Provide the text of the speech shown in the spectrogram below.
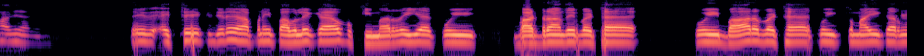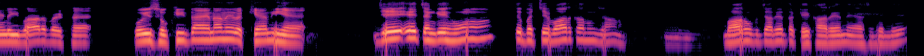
ਹਾਂਜੀ ਹਾਂਜੀ। ਤੇ ਇੱਥੇ ਇੱਕ ਜਿਹੜੇ ਆਪਣੀ ਪਬਲਿਕ ਹੈ ਉਹ ਭੁੱਖੀ ਮਰ ਰਹੀ ਹੈ। ਕੋਈ ਬਾਰਡਰਾਂ ਤੇ ਬੈਠਾ ਹੈ ਕੋਈ ਬਾਹਰ ਬੈਠਾ ਹੈ ਕੋਈ ਕਮਾਈ ਕਰਨ ਲਈ ਬਾਹਰ ਬੈਠਾ ਹੈ। ਕੋਈ ਸੁਖੀ ਤਾਂ ਇਹਨਾਂ ਨੇ ਰੱਖਿਆ ਨਹੀਂ ਹੈ। ਜੇ ਇਹ ਚੰਗੇ ਹੋਣ ਤੇ ਬੱਚੇ ਬਾਹਰ ਕਾਹਨੂੰ ਜਾਣ? ਬਾਹਰੋਂ ਵਿਚਾਰੇ ਧੱਕੇ ਖਾ ਰਹੇ ਨੇ ਇਸ ਵੇਲੇ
